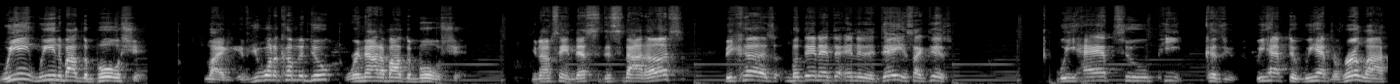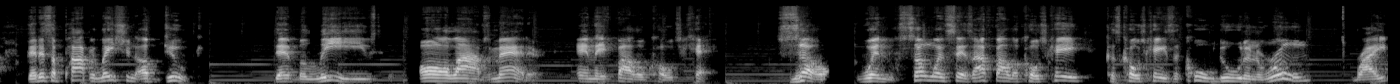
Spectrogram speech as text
we ain't we ain't about the bullshit. Like, if you want to come to Duke, we're not about the bullshit. You know what I'm saying? That's this is not us. Because, but then at the end of the day, it's like this. We have to peep because we have to we have to realize that it's a population of Duke that believes all lives matter and they follow Coach K. So when someone says I follow Coach K because Coach K is a cool dude in the room, right?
